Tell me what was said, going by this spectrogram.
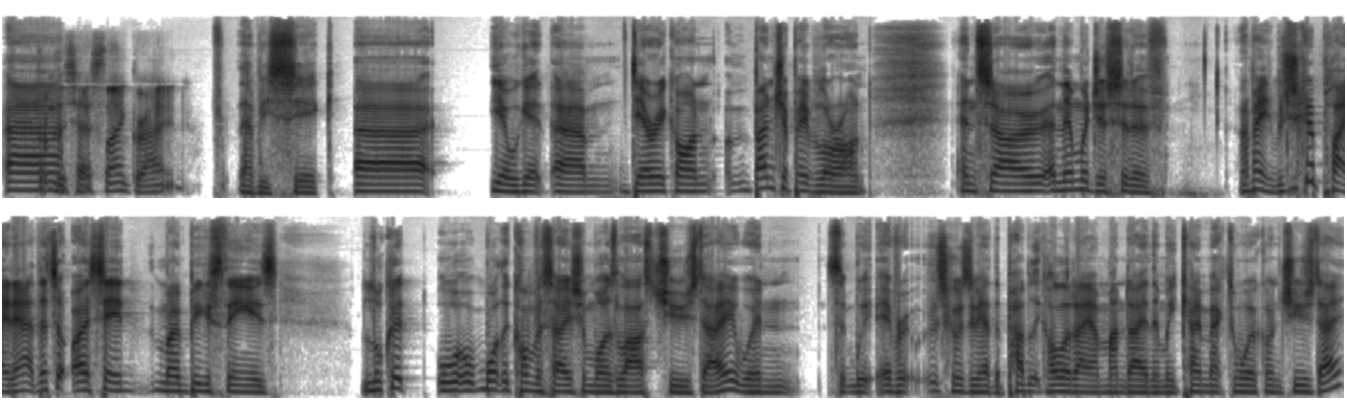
From Uh, the Tesla, great. that'd be sick. Uh, yeah, we'll get um, Derek on. A bunch of people are on, and so and then we're just sort of. I mean, we're just gonna play it out. That's what I said. My biggest thing is look at what the conversation was last Tuesday when. So we, every, because we had the public holiday on Monday and then we came back to work on Tuesday.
